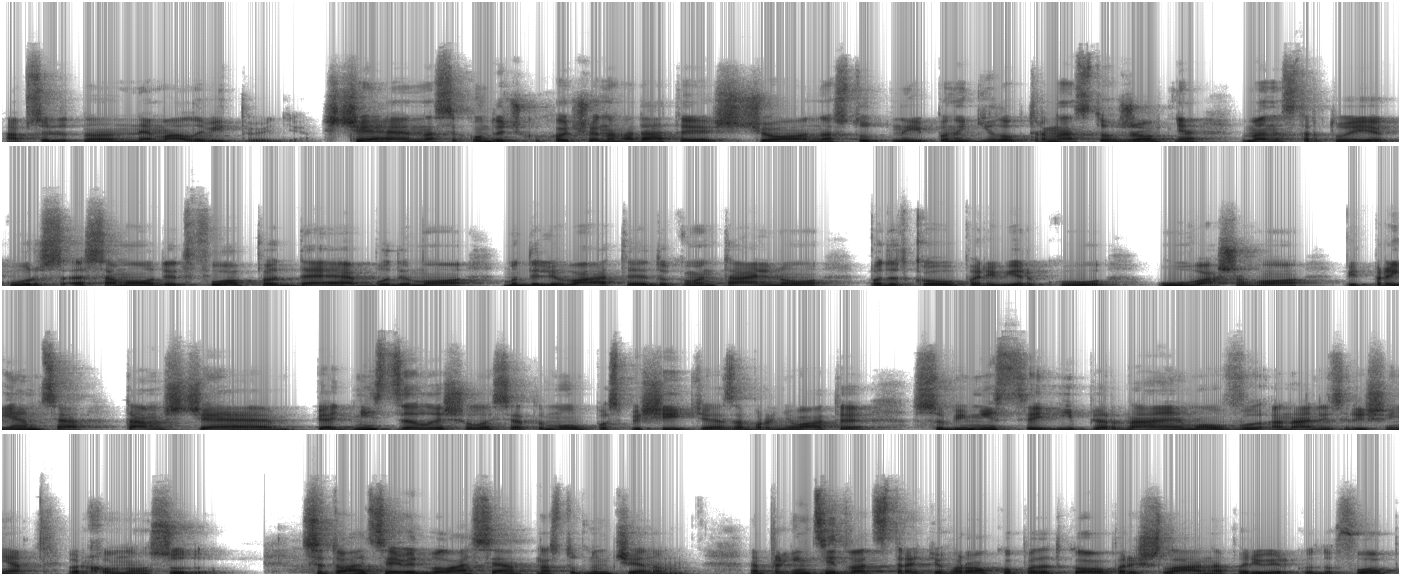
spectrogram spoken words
абсолютно не мали відповіді. Ще на секундочку хочу нагадати, що наступний понеділок, 13 жовтня, в мене стартує курс самоаудит ФОП, де будемо моделювати документальну податкову перевірку у вашого підприємця. Там ще 5 місць залишилося, тому поспішіть забронювати собі місце і пірнаємо в аналіз рішення Верховного суду. Ситуація відбулася наступним чином. Наприкінці 23-го року податкова прийшла на перевірку до ФОП,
